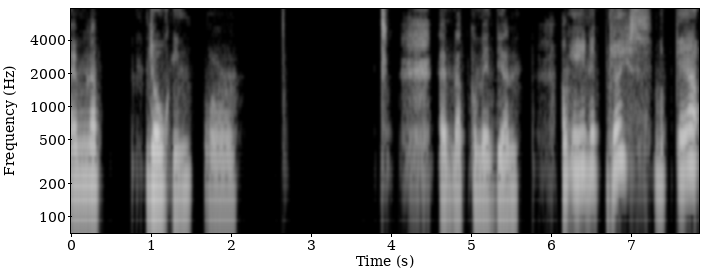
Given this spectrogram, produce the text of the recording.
I'm not joking or I'm not comedian. Ang init guys. Ba't kaya?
